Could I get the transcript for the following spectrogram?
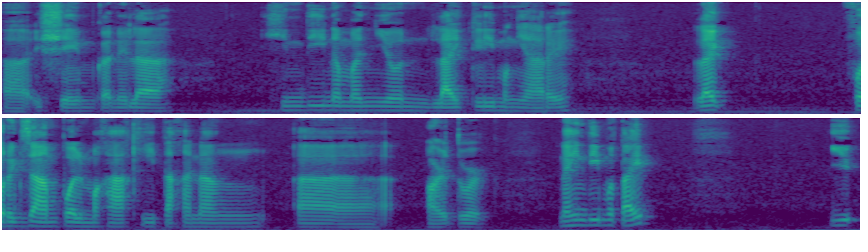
uh, i-shame ka nila, hindi naman yon likely mangyari. Like, for example, makakita ka ng uh, artwork na hindi mo type, you,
